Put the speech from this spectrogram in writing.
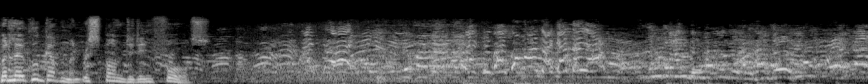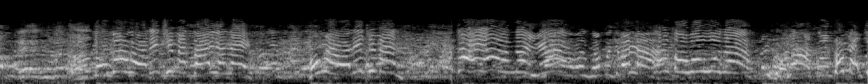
But local government responded in force. 么呀？咱蒙蒙屋的，咱俩叫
